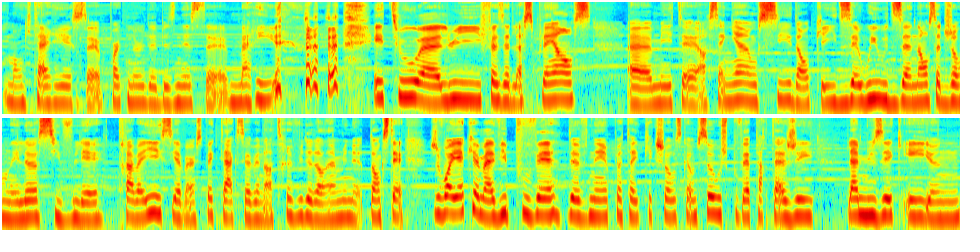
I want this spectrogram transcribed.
mon guitariste, euh, partner de business, euh, mari et tout. Euh, lui, il faisait de la suppléance, euh, mais il était enseignant aussi. Donc, il disait oui ou disait non cette journée-là s'il voulait travailler, s'il y avait un spectacle, s'il y avait une entrevue de dernière minute. Donc, je voyais que ma vie pouvait devenir peut-être quelque chose comme ça, où je pouvais partager la musique et une,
